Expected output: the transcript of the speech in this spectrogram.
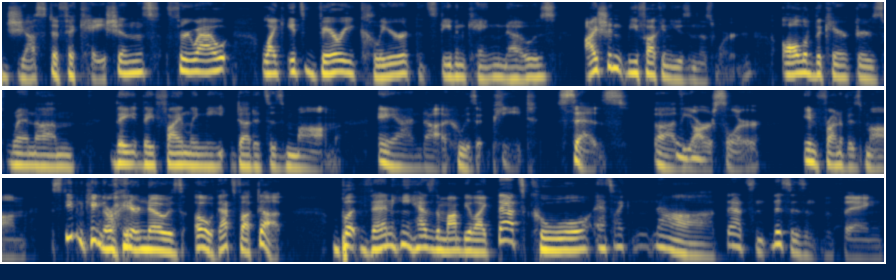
justifications throughout. Like it's very clear that stephen king knows i shouldn't be fucking using this word. All of the characters when um they they finally meet Duddits's mom and uh who is it? Pete says uh the Mhm. r slur in front of his mom. Stephen king the writer knows oh that's fucked up. But then he has the mom be like, "That's cool," and it's like, "Nah, that's this isn't the thing."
